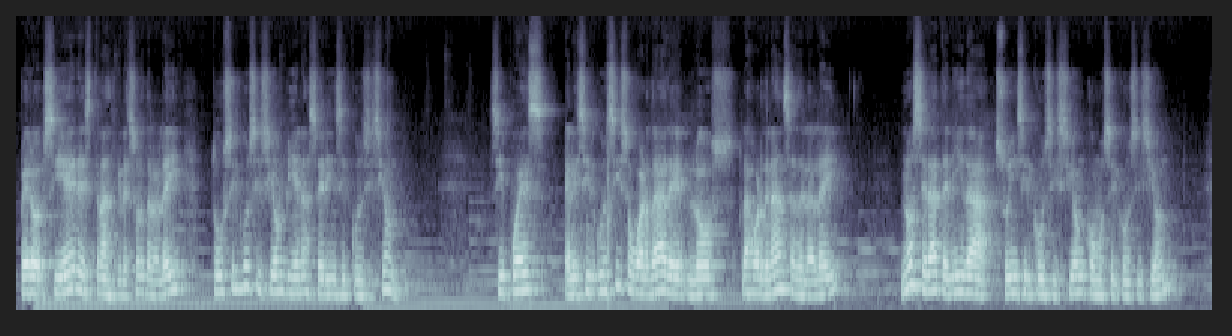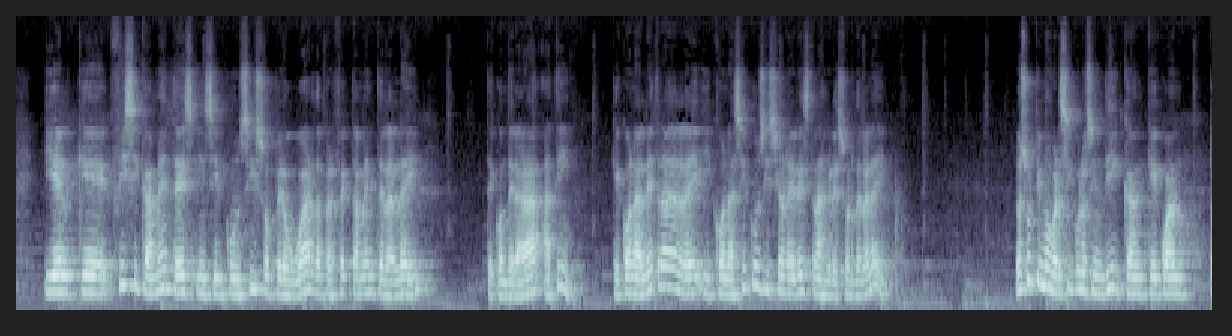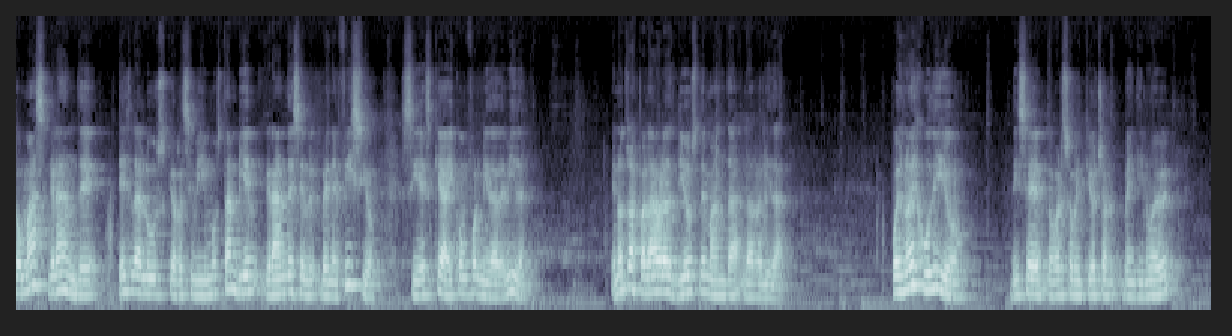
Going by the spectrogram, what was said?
pero si eres transgresor de la ley, tu circuncisión viene a ser incircuncisión. Si pues el incircunciso guardare los, las ordenanzas de la ley, ¿no será tenida su incircuncisión como circuncisión? Y el que físicamente es incircunciso pero guarda perfectamente la ley, te condenará a ti, que con la letra de la ley y con la circuncisión eres transgresor de la ley. Los últimos versículos indican que cuanto más grande es la luz que recibimos, también grande es el beneficio, si es que hay conformidad de vida. En otras palabras, Dios demanda la realidad. Pues no es judío, dice el verso 28 al 29,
